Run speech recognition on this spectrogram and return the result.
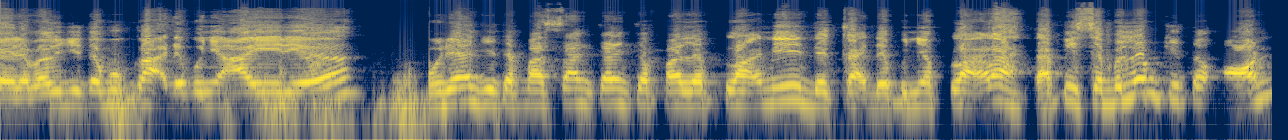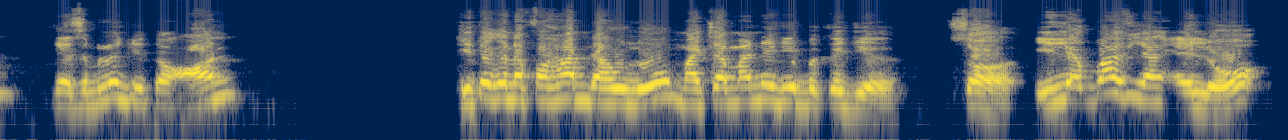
Okay, lepas tu kita buka dia punya air dia. Kemudian kita pasangkan kepala plug ni dekat dia punya plug lah. Tapi sebelum kita on. Okay, sebelum kita on. Kita kena faham dahulu macam mana dia bekerja. So, inlet valve yang elok.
